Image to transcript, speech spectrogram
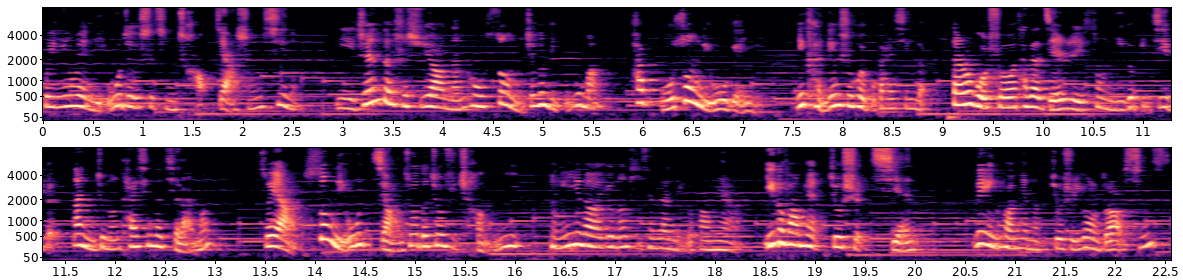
会因为礼物这个事情吵架生气呢？你真的是需要男朋友送你这个礼物吗？他不送礼物给你，你肯定是会不开心的。但如果说他在节日里送你一个笔记本，那你就能开心的起来吗？所以啊，送礼物讲究的就是诚意，诚意呢又能体现在哪个方面啊？一个方面就是钱，另一个方面呢就是用了多少心思。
